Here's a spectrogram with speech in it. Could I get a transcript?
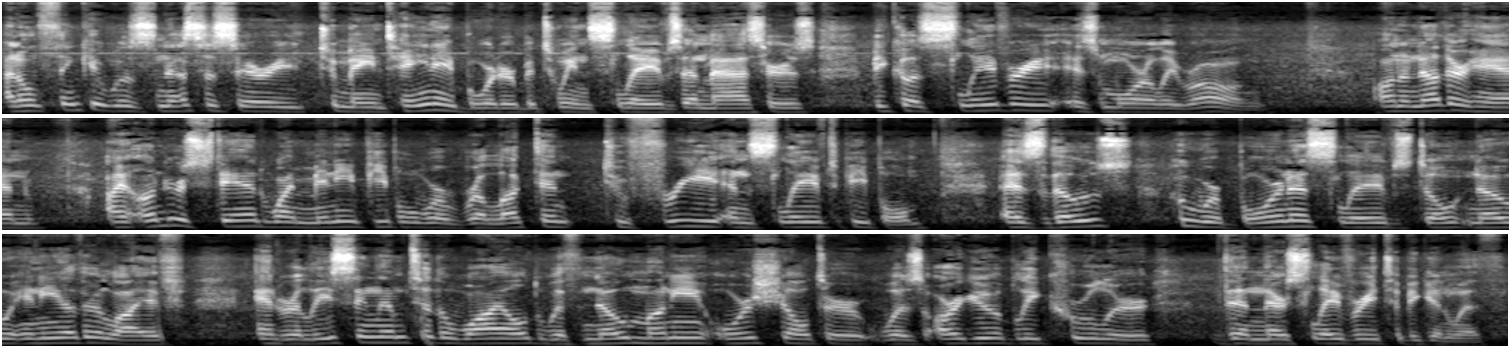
I don't think it was necessary to maintain a border between slaves and masters because slavery is morally wrong. On another hand, I understand why many people were reluctant to free enslaved people, as those who were born as slaves don't know any other life, and releasing them to the wild with no money or shelter was arguably crueler than their slavery to begin with.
